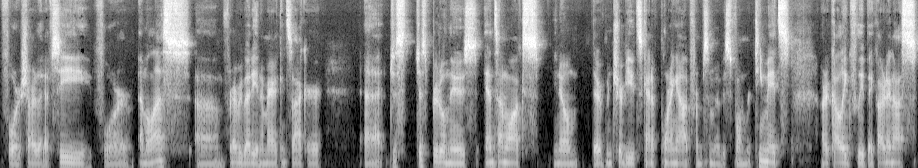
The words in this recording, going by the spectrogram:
for Charlotte FC, for MLS, um, for everybody in American soccer. Uh, just just brutal news. Anton Walkes, you know, there have been tributes kind of pouring out from some of his former teammates. Our colleague Felipe Cardenas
